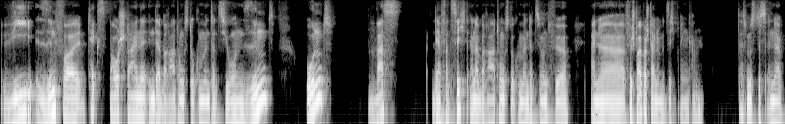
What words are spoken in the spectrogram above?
wie sinnvoll Textbausteine in der Beratungsdokumentation sind und was der Verzicht einer Beratungsdokumentation für eine, für Stolpersteine mit sich bringen kann. Das müsste es in der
